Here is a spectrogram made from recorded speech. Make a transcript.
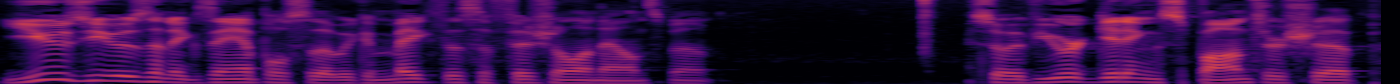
use you as an example so that we can make this official announcement. So if you are getting sponsorship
